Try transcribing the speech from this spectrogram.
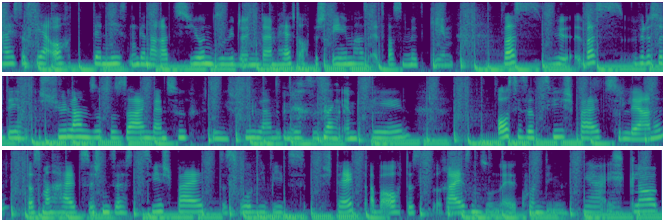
heißt es ja auch der nächsten Generation, so wie du in deinem Heft auch beschrieben hast, etwas mitgeben. Was, was würdest du den Schülern sozusagen, deinen zukünftigen Schülern sozusagen empfehlen, aus dieser Zwiespalt zu lernen, dass man halt zwischen dieser Zwiespalt des Ruhrgebiets steckt, aber auch des Reisens und Erkundigen. Ja, ich glaube,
